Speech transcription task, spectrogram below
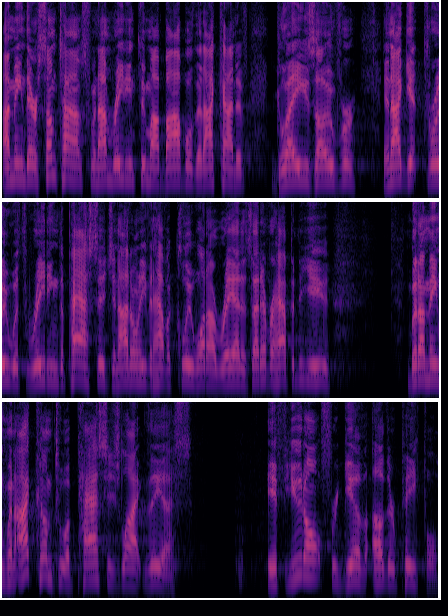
I mean, there are sometimes when I'm reading through my Bible that I kind of glaze over and I get through with reading the passage and I don't even have a clue what I read. Has that ever happened to you? But I mean, when I come to a passage like this, if you don't forgive other people,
